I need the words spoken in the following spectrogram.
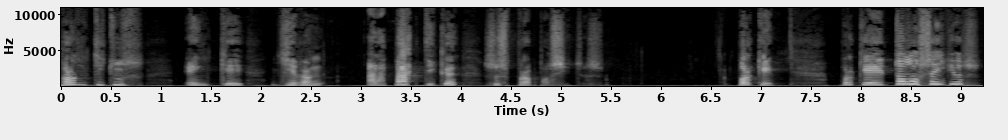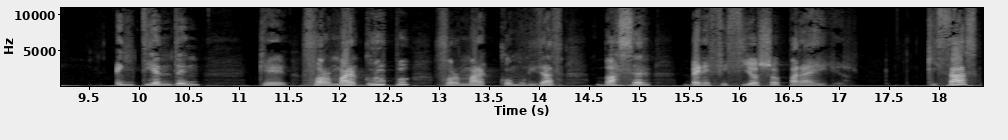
prontitud en que llevan a la práctica sus propósitos. ¿Por qué? Porque todos ellos entienden que formar grupo, formar comunidad va a ser beneficioso para ellos. Quizás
